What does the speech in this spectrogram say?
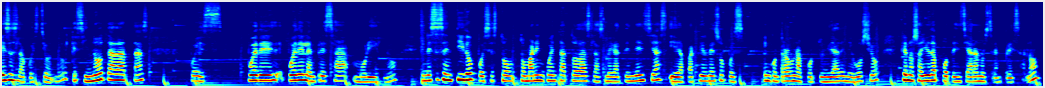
Esa es la cuestión, ¿no? Que si no te adaptas, pues puede, puede la empresa morir, ¿no? En ese sentido, pues esto, tomar en cuenta todas las megatendencias y a partir de eso, pues encontrar una oportunidad de negocio que nos ayude a potenciar a nuestra empresa, ¿no?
